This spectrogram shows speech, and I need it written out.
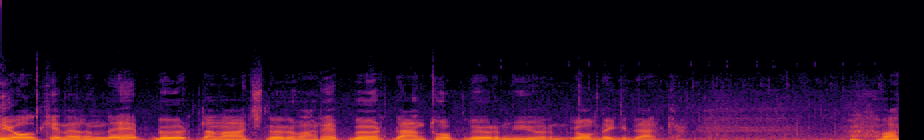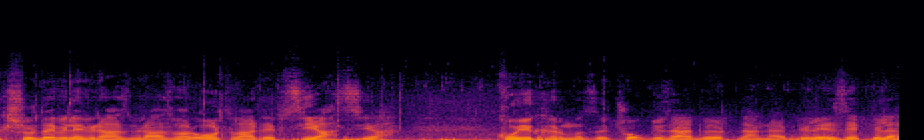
Yol kenarında hep böğürtlen ağaçları var. Hep böğürtlen topluyorum yiyorum yolda giderken. Bak şurada bile biraz biraz var. Ortalarda hep siyah siyah. Koyu kırmızı. Çok güzel böğürtlenler bir de lezzetliler.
